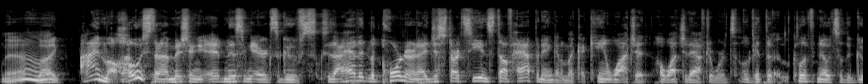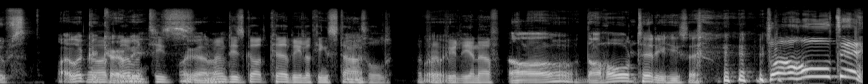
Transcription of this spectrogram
Yeah. Like, I'm a host and I'm missing missing Eric's goofs because I have it in the corner and I just start seeing stuff happening and I'm like I can't watch it. I'll watch it afterwards. I'll get the cliff notes of the goofs. I look oh, at at the Kirby. moment, he's, Look at the moment he's got Kirby looking startled, appropriately enough. Oh, the whole titty, he said. The whole thing,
